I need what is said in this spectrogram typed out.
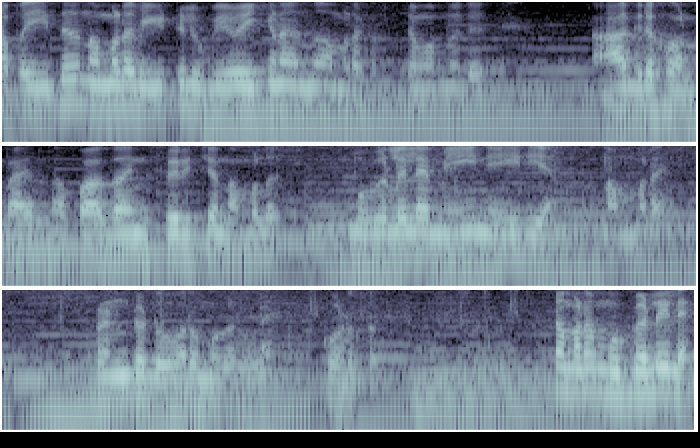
അപ്പോൾ ഇത് നമ്മുടെ വീട്ടിൽ ഉപയോഗിക്കണം എന്ന് നമ്മുടെ കസ്റ്റമറിനൊരു ആഗ്രഹം ഉണ്ടായിരുന്നു. അപ്പോൾ അതനുസരിച്ച് നമ്മൾ മുകളിലെ മെയിൻ ഏരിയ നമ്മുടെ ഫ്രണ്ട് ഡോർ മുകളിലെ കൊടുത്തു. നമ്മുടെ മുകളിലെ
